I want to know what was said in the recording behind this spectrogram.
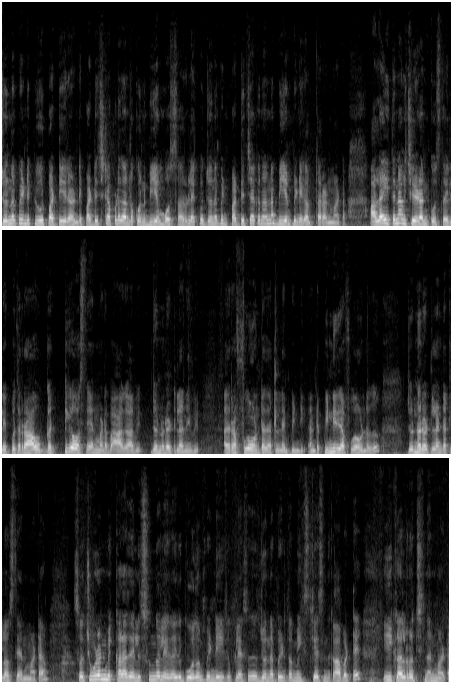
జొన్నపిండి ప్యూర్ పట్టిరండి. పట్టించేటప్పుడు దాంట్లో కొన్ని బియ్యం పోస్తారు. లేకపోతే జొన్నపిండి పట్టించాకనన్నా బియ్యం పిండి కలుపుతారనమాట అలా అయితేనే అవి చేయడానికి వస్తాయి. లేకపోతే రావు గట్టిగా వస్తాయి అనమాట బాగా అవి. జొన్న రొట్టెలు అనేవి. అది రఫ్గా ఉంటుంది అట్లనే పిండి. అంటే పిండి రఫ్గా ఉండదు. జొన్న రొట్టెలు అంటే అట్లా వస్తాయి అనమాట సో చూడండి మీకు కలర్ తెలుస్తుందో లేదో. ఇది గోధుమ పిండి ప్లస్ జొన్న పిండితో మిక్స్ చేసింది కాబట్టి ఈ కలర్ వచ్చిందనమాట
